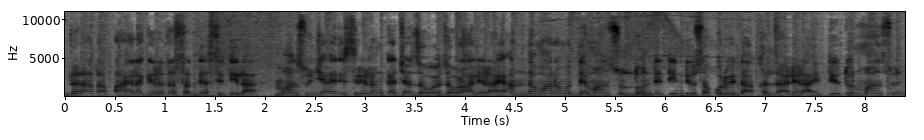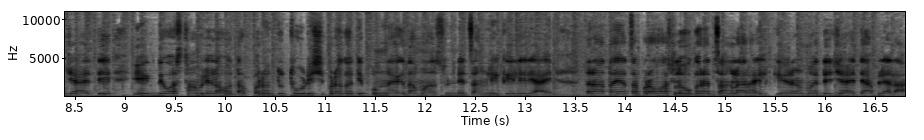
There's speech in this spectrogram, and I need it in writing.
जर आता पाहायला गेलं तर सध्या स्थितीला मान्सून जे आहे ते श्रीलंकाच्या जवळजवळ आलेला आहे. अंदमानामध्ये मान्सून दोन ते तीन दिवसापूर्वी दाखल झालेला आहे. तेथून मान्सून जे आहे ते एक दिवस थांबलेला होता परंतु थोडीशी प्रगती पुन्हा एकदा मान्सूनने चांगली केलेली आहे. तर आता याचा प्रवास लवकरच चांगला राहील. केरळमध्ये जे आहे ते आपल्याला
